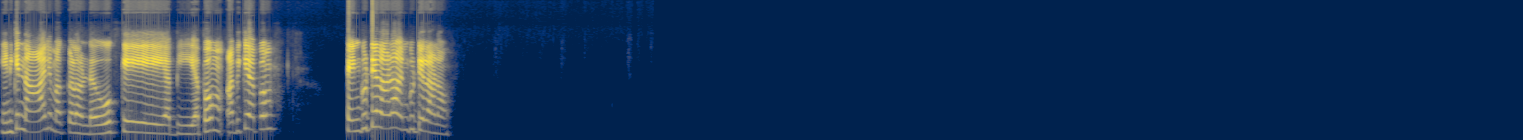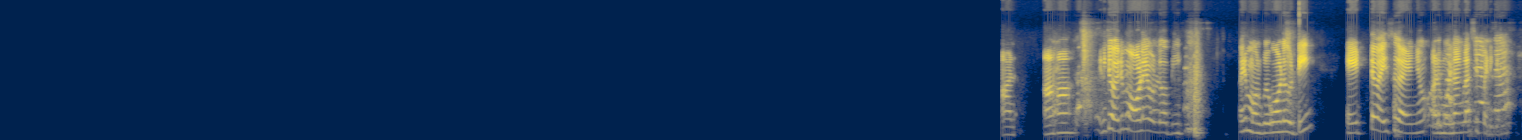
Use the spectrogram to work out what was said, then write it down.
എനിക്ക് നാല് മക്കളുണ്ട്. ഓക്കേ അബി. അപ്പം അബിക്ക് അപ്പം പെൺകുട്ടികളാണോ ആൺകുട്ടികളാണോ? ആഹാ. എനിക്ക് ഒരു മോളേ ഉള്ളൂ അബി. ഒരു മോൾ മോൾ കുട്ടി. എട്ട് വയസ്സ് കഴിഞ്ഞു. അവൾ മൂന്നാം ക്ലാസ്സിൽ പഠിക്കുന്നു.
